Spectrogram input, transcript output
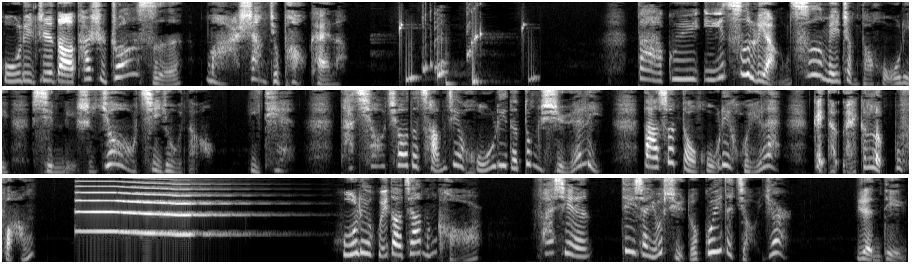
狐狸知道他是装死，马上就跑开了。大龟一次两次没整到狐狸，心里是又气又恼。一天，他悄悄地藏进狐狸的洞穴里，打算等狐狸回来，给他来个冷不防。狐狸回到家门口，发现地下有许多龟的脚印儿，认定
